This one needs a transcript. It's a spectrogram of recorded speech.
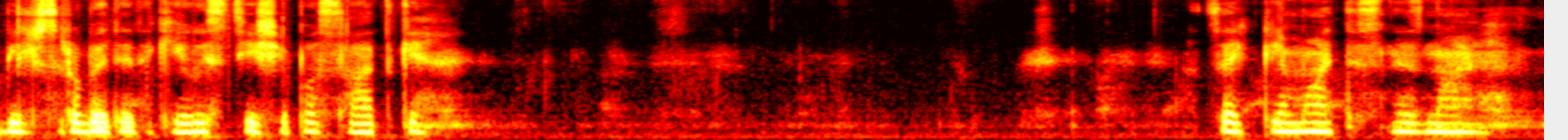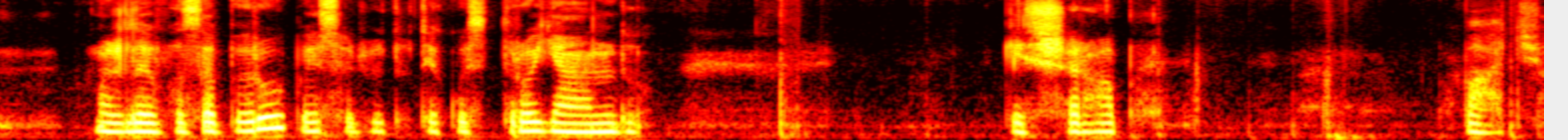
більш зробити такі густіші посадки. Цей кліматис не знаю. Можливо, заберу, висаджу тут якусь троянду. Якийсь шраб. Бачу.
